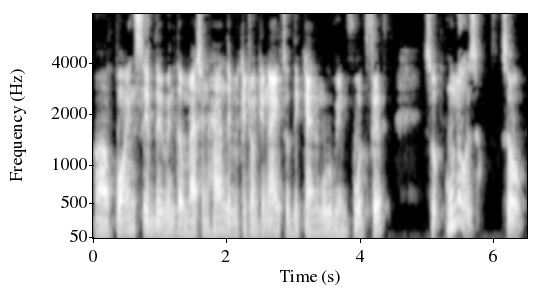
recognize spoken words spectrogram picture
uh, points. If they win the match in hand, they will get 29, so they can move in fourth, fifth. So who knows? So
